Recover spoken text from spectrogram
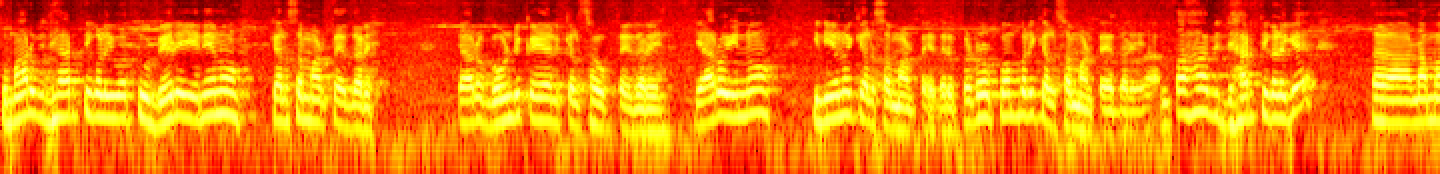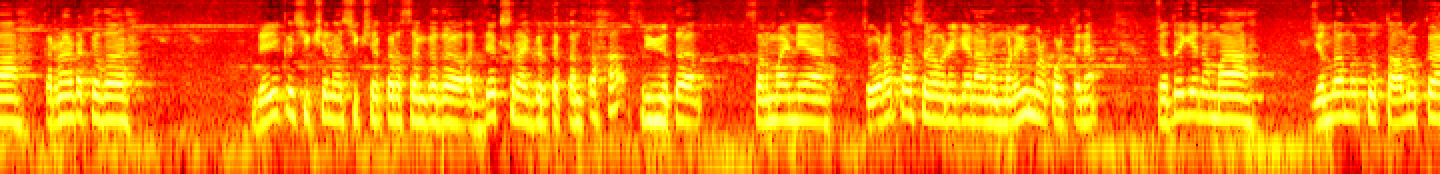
ಸುಮಾರು ವಿದ್ಯಾರ್ಥಿಗಳು ಇವತ್ತು ಬೇರೆ ಏನೇನೋ ಕೆಲಸ ಮಾಡ್ತಾ ಇದ್ದಾರೆ. ಯಾರೋ ಗೌಂಡಿ ಕೈಯಲ್ಲಿ ಕೆಲಸ ಹೋಗ್ತಾ ಇದ್ದಾರೆ. ಯಾರೋ ಇನ್ನೂ ಇನ್ನೇನೋ ಕೆಲಸ ಮಾಡ್ತಾ ಇದ್ದಾರೆ. ಪೆಟ್ರೋಲ್ ಪಂಪಲ್ಲಿ ಕೆಲಸ ಮಾಡ್ತಾ ಇದ್ದಾರೆ. ಅಂತಹ ವಿದ್ಯಾರ್ಥಿಗಳಿಗೆ ನಮ್ಮ ಕರ್ನಾಟಕದ ದೈಹಿಕ ಶಿಕ್ಷಣ ಶಿಕ್ಷಕರ ಸಂಘದ ಅಧ್ಯಕ್ಷರಾಗಿರ್ತಕ್ಕಂತಹ ಶ್ರೀಯುತ ಸನ್ಮಾನ್ಯ ಚೌಡಪ್ಪ ಸರ್ ಅವರಿಗೆ ನಾನು ಮನವಿ ಮಾಡಿಕೊಳ್ತೇನೆ. ಜೊತೆಗೆ ನಮ್ಮ ಜಿಲ್ಲಾ ಮತ್ತು ತಾಲೂಕಾ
